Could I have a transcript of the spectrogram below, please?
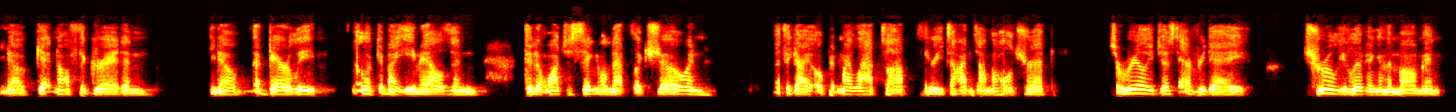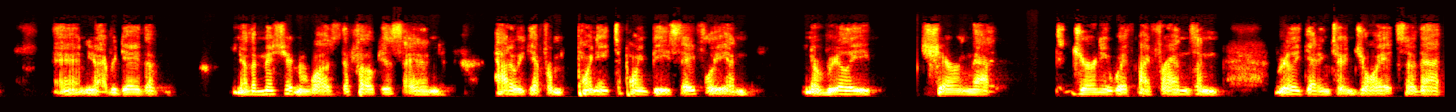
you know getting off the grid, and you know, I barely looked at my emails and didn't watch a single Netflix show, and I think I opened my laptop three times on the whole trip. So really just every day, truly living in the moment. And, you know, every day the, you know, the mission was the focus and how do we get from point A to point B safely and, you know, really sharing that journey with my friends and really getting to enjoy it. So that,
